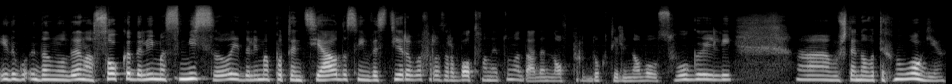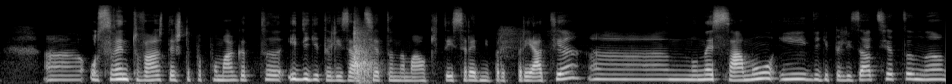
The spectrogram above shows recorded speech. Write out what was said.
и да, да му даде насока дали има смисъл и дали има потенциал да се инвестира в разработването на даден нов продукт или нова услуга или въобще нова технология. Освен това, те ще подпомагат и дигитализацията на малките и средни предприятия, но не само и дигитализацията на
